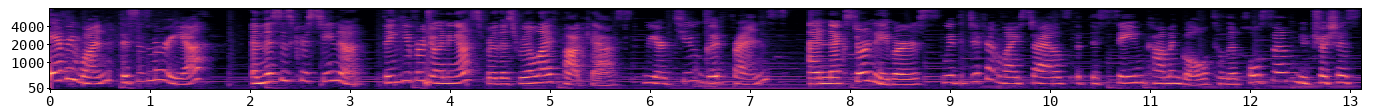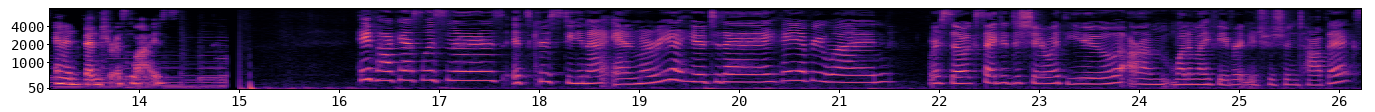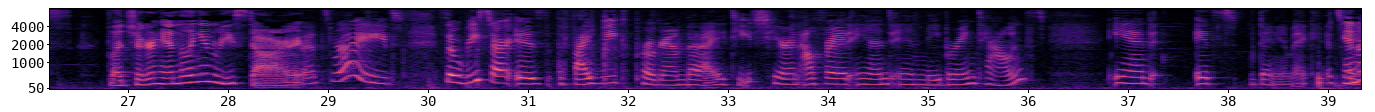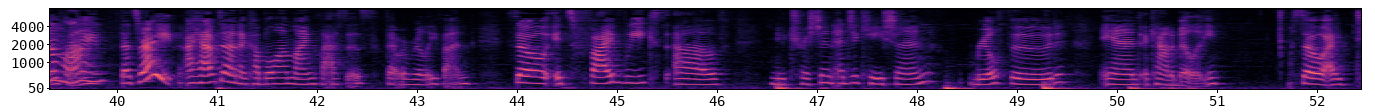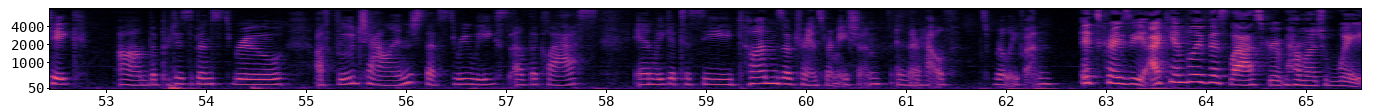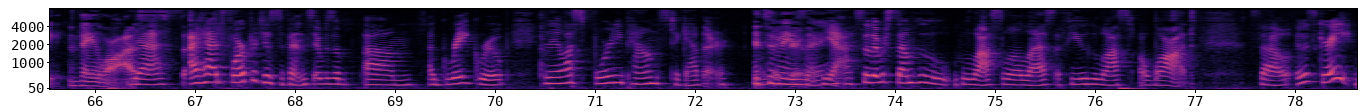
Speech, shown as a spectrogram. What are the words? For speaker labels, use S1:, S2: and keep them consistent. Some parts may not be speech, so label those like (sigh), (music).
S1: Hey everyone, this is Maria.
S2: And this is Christina. Thank you for joining us for this real life podcast.
S1: We are two good friends
S2: And next door neighbors.
S1: with different lifestyles but the same common goal to live wholesome, nutritious, and adventurous lives.
S2: Hey, podcast listeners. It's Christina and Maria here today.
S1: Hey everyone.
S2: We're so excited to share with you um, one of my favorite nutrition topics blood sugar handling and restart.
S1: That's right. So, Restart is the five week program that I teach here in Alfred and in neighboring towns. And it's dynamic. It's
S2: And
S1: really fun.
S2: online.
S1: That's right. I have done a couple online classes that were really fun. So, it's five weeks of nutrition education, real food, and accountability. So I take um, the participants through a food challenge. That's three weeks of the class, and we get to see tons of transformation in their health. It's really fun.
S2: It's crazy. I can't believe this last group how much weight they lost.
S1: Yes, I had four participants. It was a um, a great group, and they lost forty pounds together.
S2: It's
S1: as a group.
S2: amazing.
S1: Yeah. So there were some who who lost a little less, a few who lost a lot. So it was great.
